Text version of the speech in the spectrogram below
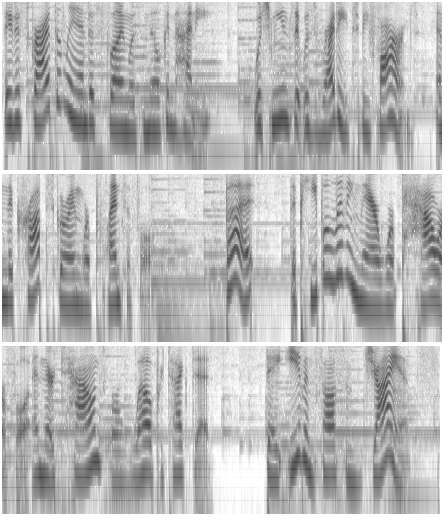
They described the land as flowing with milk and honey, which means it was ready to be farmed and the crops growing were plentiful. But the people living there were powerful and their towns were well protected. They even saw some giants.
